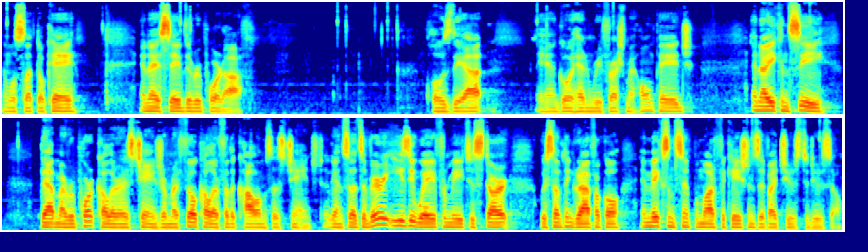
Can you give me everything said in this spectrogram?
and we'll select OK. And I save the report off. Close the app, and go ahead and refresh my home page. And now you can see that my report color has changed, or my fill color for the columns has changed. Again, so it's a very easy way for me to start with something graphical and make some simple modifications if I choose to do so.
